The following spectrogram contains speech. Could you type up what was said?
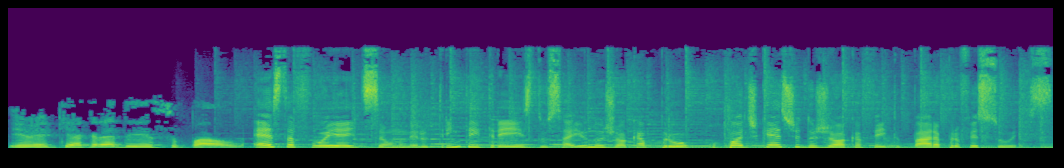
Eu é que agradeço, Paula. Esta foi a edição número 33 do Saiu no Joca Pro, o podcast do Joca feito para professores.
